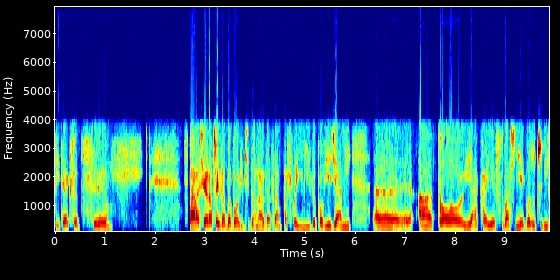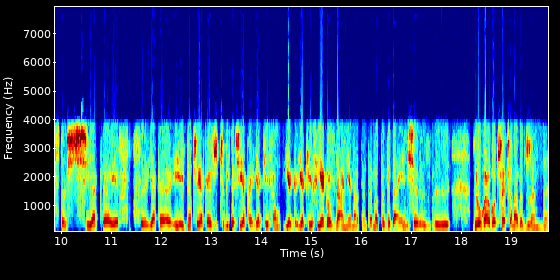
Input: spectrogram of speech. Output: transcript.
Pete Exet stara się raczej zadowolić Donalda Trumpa swoimi wypowiedziami, a to jaka jest właśnie jego rzeczywistość, jaka jest, jaka, znaczy jaka jest rzeczywistość jaka, jakie, są, jakie jest jego zdanie na ten temat, to wydaje mi się drugo albo trzecie nawet rzędne.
